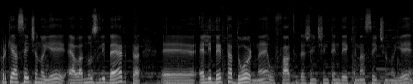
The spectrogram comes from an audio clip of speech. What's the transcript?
Porque a Seichanoye, ela nos liberta é, é, libertador, né? O fato da gente entender que na Seichanoye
